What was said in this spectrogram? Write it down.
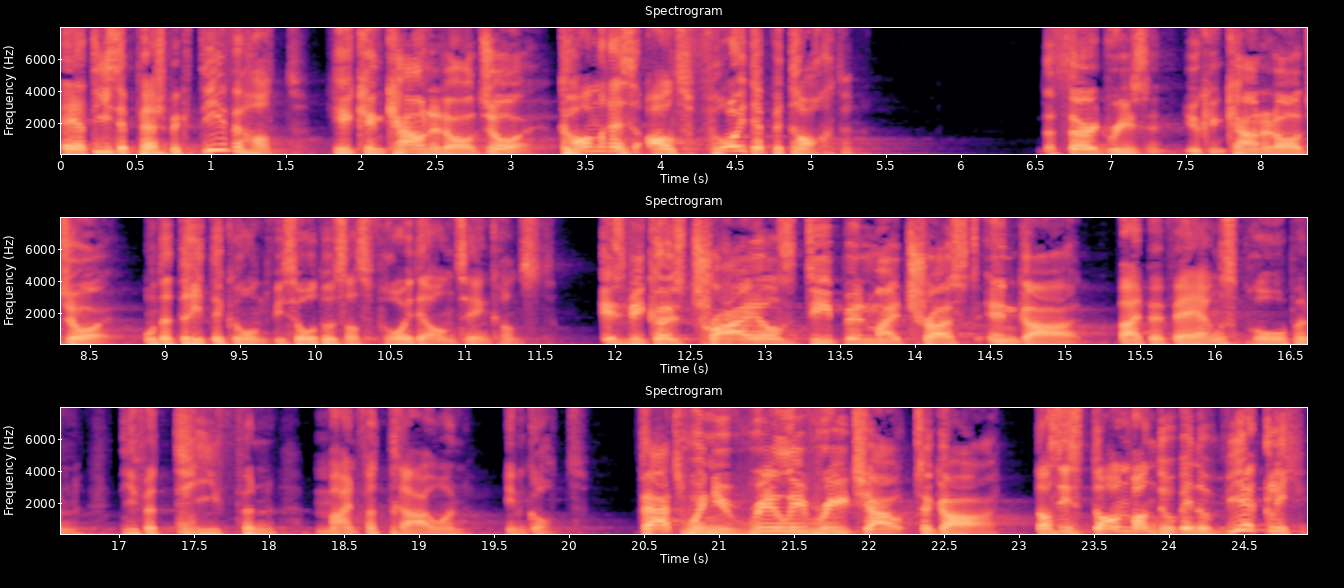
er diese Perspektive hat, he can count it all joy. kann er es als Freude betrachten. The third reason you can count it all joy Und der dritte Grund, wieso du es als Freude ansehen kannst, is because trials deepen my trust in God. Weil Bewährungsproben, die vertiefen mein Vertrauen in Gott. That's when you really reach out to God, Das ist dann, wenn du, wenn du wirklich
